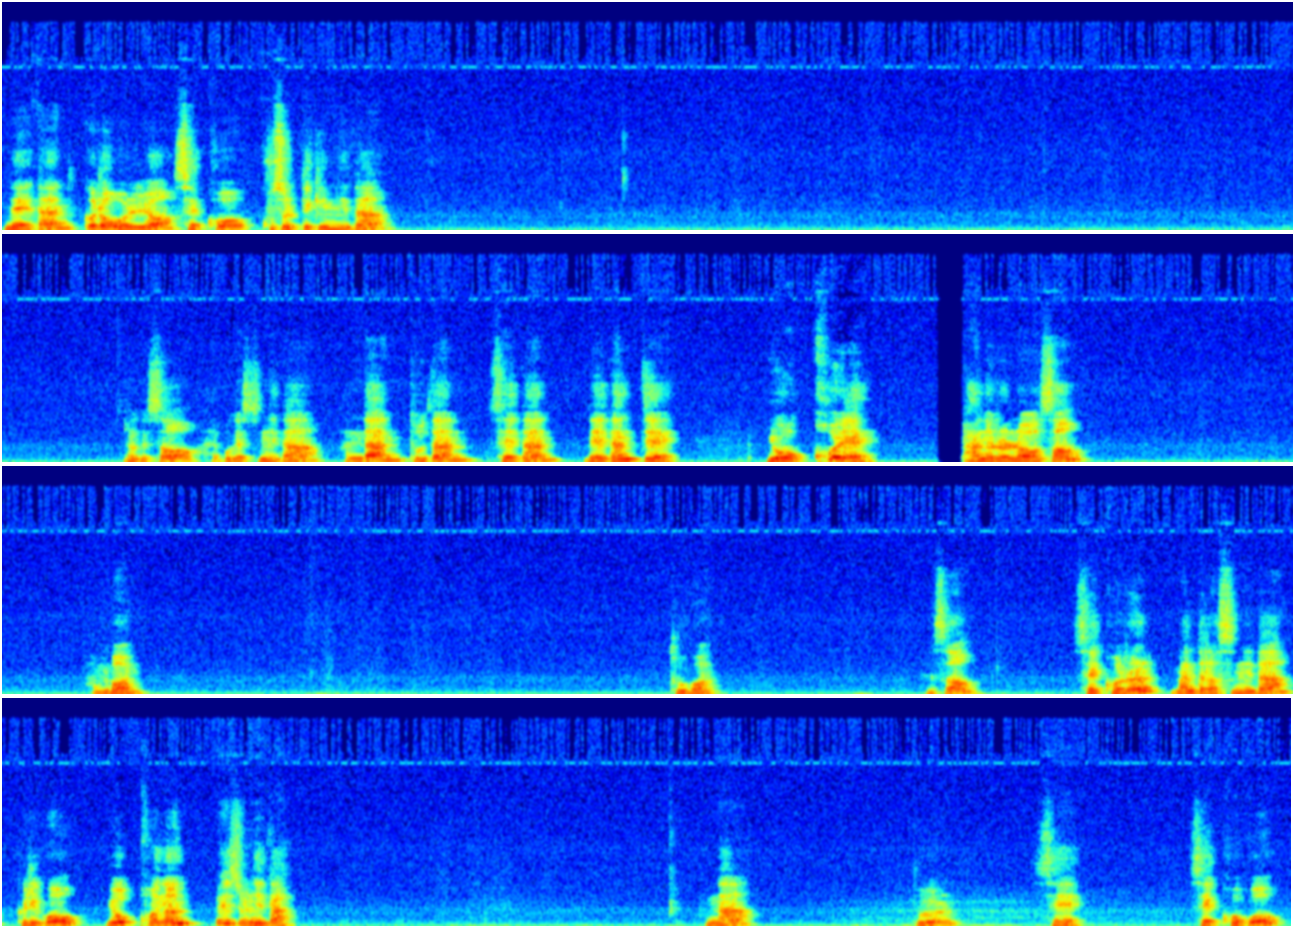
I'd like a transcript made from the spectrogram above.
네단 끌어올려 세코 구슬뜨기입니다. 여기서 해보겠습니다. 한 단, 두 단, 세 단, 네 단째 요 코에 바늘을 넣어서 한 번, 두 번 해서 세 코를 만들었습니다. 그리고 요 코는 빼줍니다. 하나, 둘, 셋. 세 코고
